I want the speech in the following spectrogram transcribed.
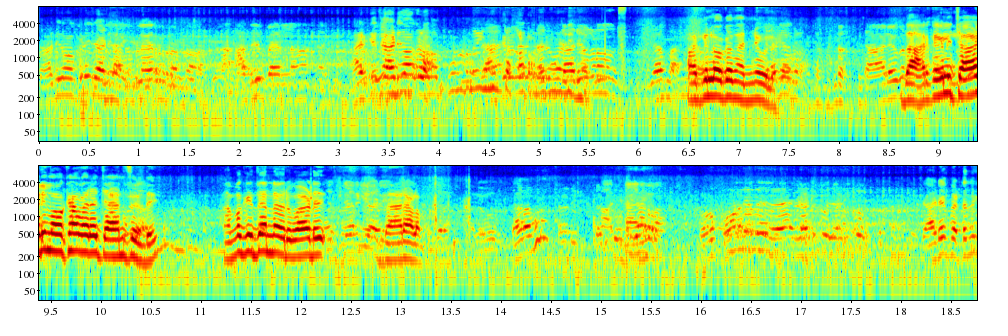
ചാടി നോക്കണേ ചാടി ആർക്ക് ചാടി നോക്കണം? ബാക്കിയുള്ളതൊക്കെ നന്നൂല ഇത് ആർക്കെങ്കിലും ചാടി നോക്കാൻ വരെ ചാൻസ് ഉണ്ട്. നമുക്ക് ഇത് തന്നെ ഒരുപാട് ധാരാളം. ചാടിയാ പെട്ടെന്ന്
